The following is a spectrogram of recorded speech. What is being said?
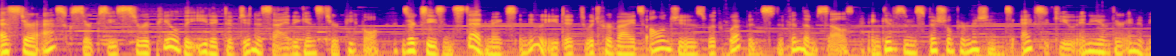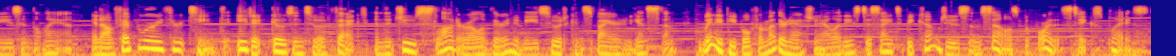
Esther asks Xerxes to repeal the Edict of Genocide against her people. Xerxes instead makes a new edict which provides all Jews with weapons to defend themselves and gives them special permission to execute any of their enemies in the land. And on February 13th, the edict goes into effect and the Jews slaughter all of their enemies who had conspired against them. Many people from other nationalities decide to become Jews themselves before this takes place.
